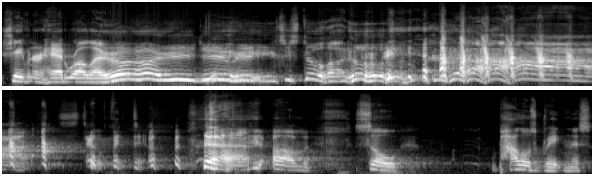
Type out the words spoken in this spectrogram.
Shaving her head, we're all like, oh, he did it." she's still hot. stupid, dude. um, so Apollo's greatness.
